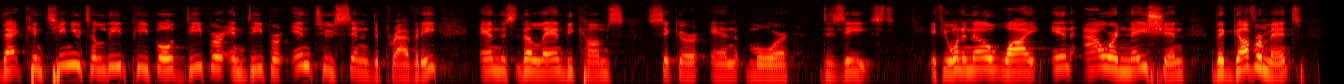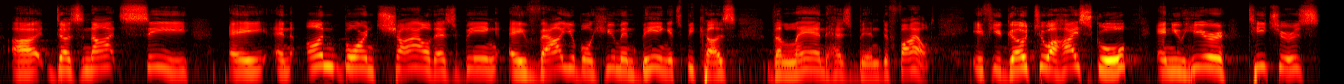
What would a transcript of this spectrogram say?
that continue to lead people deeper and deeper into sin and depravity, and this, the land becomes sicker and more diseased. If you want to know why in our nation the government uh, does not see a, an unborn child as being a valuable human being, it's because the land has been defiled. If you go to a high school and you hear teachers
